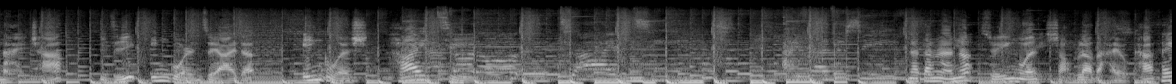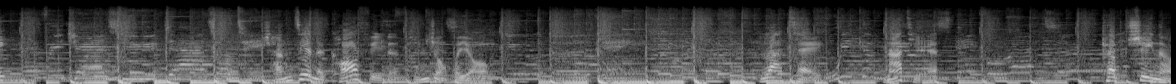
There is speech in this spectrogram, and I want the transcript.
奶茶；以及英国人最爱的 English High tea。那当然呢，学英文少不了的还有咖啡。常见的 coffee 的品种会有 Latte，拿铁。 cappuccino，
